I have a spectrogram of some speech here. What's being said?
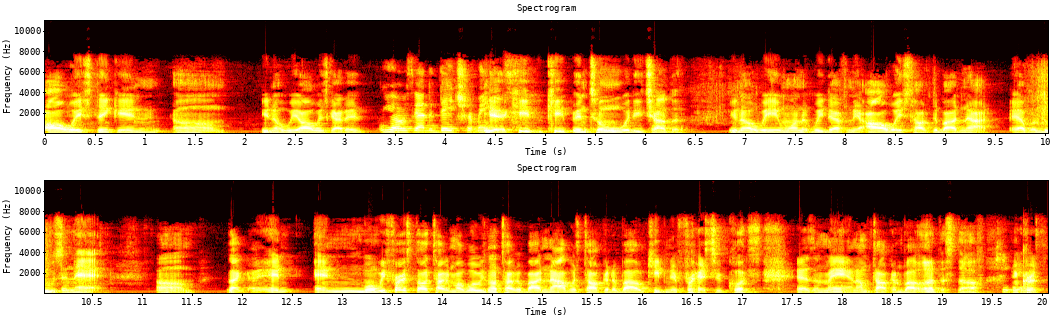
always thinking, um, you know, we always got to You always got to date your mate. yeah, keep keep in tune with each other. You know, we didn't want to, we definitely always talked about not ever losing that. Um, like and and when we first started talking about what we was gonna talk about, and I was talking about keeping it fresh, of course, as a man, I'm talking about other stuff. Keep and Chris.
